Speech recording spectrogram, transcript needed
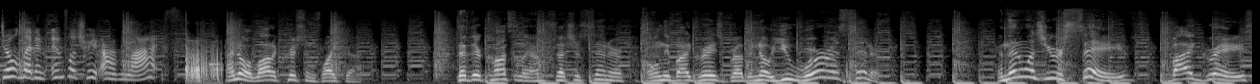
don't let Him infiltrate our life. I know a lot of Christians like that. That they're constantly, I'm such a sinner, only by grace, brother. No, you were a sinner. And then once you're saved by grace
